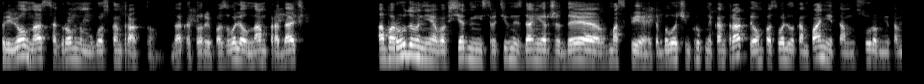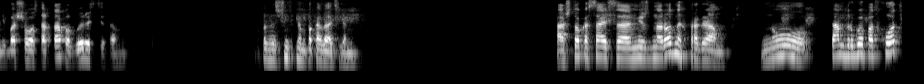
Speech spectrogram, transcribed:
привел нас к огромному госконтракту, да, который позволил нам продать оборудование во все административные здания РЖД в Москве. Это был очень крупный контракт, и он позволил компании там с уровня там, небольшого стартапа вырасти там, по значительным показателям. А что касается международных программ, ну, там другой подход,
